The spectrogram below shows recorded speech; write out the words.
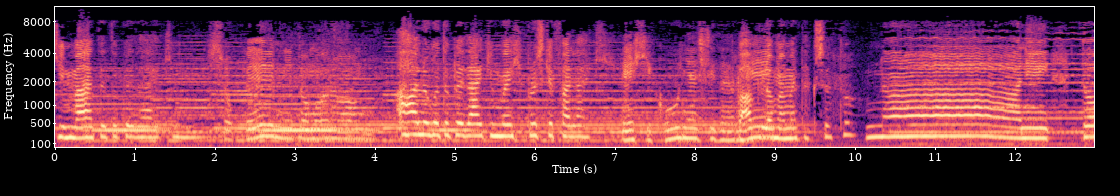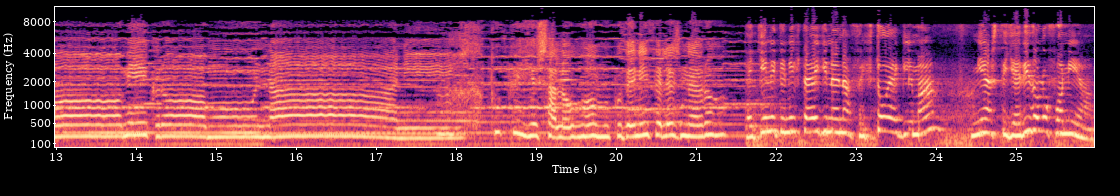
Κοιμάται το παιδάκι μου, σωπαίνει το μωρό μου. Άλογο το παιδάκι μου έχει προσκεφαλάκι. Έχει κούνια σιδερένα. Πάπλωμα μεταξωτό. Νάνι, το μικρό μου νάνι. Αχ, πού πήγες άλογό μου που δεν ήθελες νερό. Εκείνη τη νύχτα έγινε ένα φρικτό έγκλημα, μια στιγερή δολοφονία.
